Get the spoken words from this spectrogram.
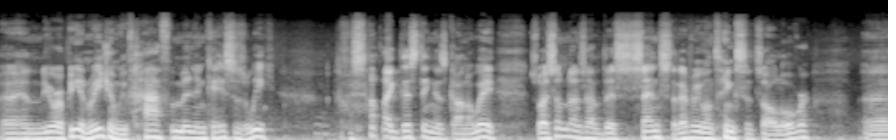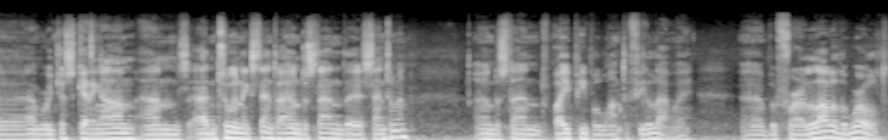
Uh, in the European region, we've half a million cases a week. It's not like this thing has gone away. So I sometimes have this sense that everyone thinks it's all over, uh, and we're just getting on. And and to an extent, I understand the sentiment. I understand why people want to feel that way. Uh, but for a lot of the world,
